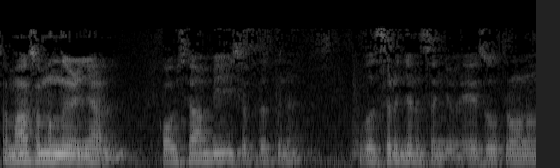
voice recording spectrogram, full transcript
സമാസം വന്നു കഴിഞ്ഞാൽ കൗശാംബി ശബ്ദത്തിന് ഉപസർജന സഞ്ജ ഒരേ സൂത്രമാണ്.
